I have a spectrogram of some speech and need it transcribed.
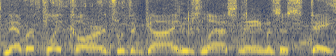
Never play cards with a guy whose last name is a state.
